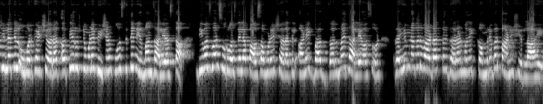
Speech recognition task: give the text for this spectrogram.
जिल्ह्यातील उमरखेड शहरात अतिवृष्टीमुळे भीषण पूरस्थिती निर्माण झाली असता दिवसभर सुरू असलेल्या पावसामुळे शहरातील अनेक भाग जलमय झाले असून रहीमनगर वार्डात तर घरांमध्ये कमरेभर पाणी शिरलं आहे.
